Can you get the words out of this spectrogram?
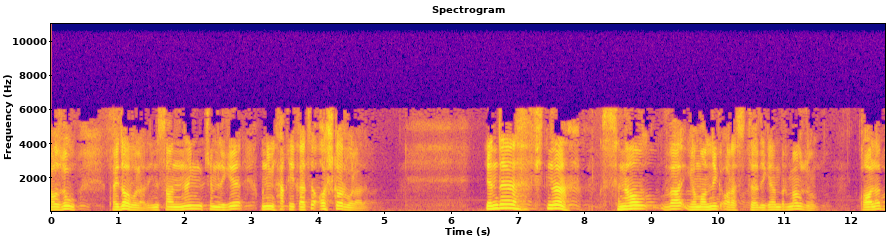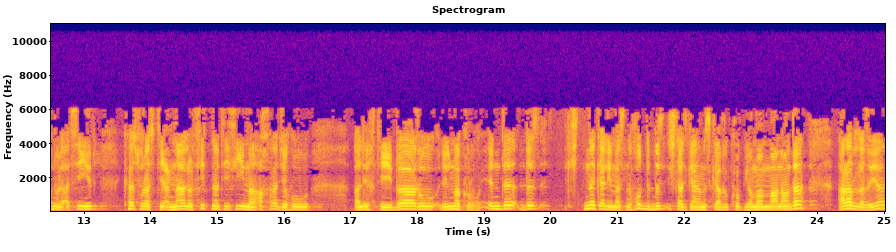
yozuv paydo bo'ladi. Insonning kimligi uning haqiqati oshkor bo'ladi. Endi fitna sinov va yomonlik orasida degan bir mavzu. قال ابن الأثير كثر استعمال الفتنة فيما أخرجه الاختبار للمكروه endi biz fitna kalimasini xuddi biz ishlatganimiz kabi ko'p yomon ma'noda arablarda ham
